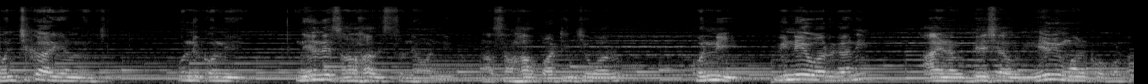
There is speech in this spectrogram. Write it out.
మంచి కార్యాల నుంచి కొన్ని కొన్ని నేనే సలహాలు ఇస్తున్నవాడిని నా సలహా పాటించేవారు కొన్ని వినేవారు కానీ ఆయన ఉద్దేశాలు ఏమీ మానుకోకుండా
